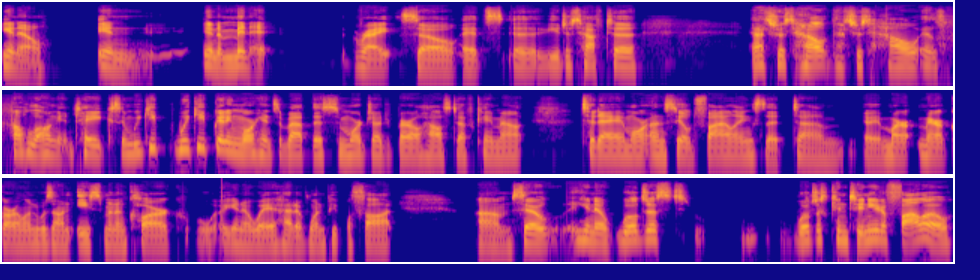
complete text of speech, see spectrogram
you know, in in a minute right? So it's uh, you just have to that's just how that's just how it, how long it takes. And we keep we keep getting more hints about this. Some more judge beryl howell stuff came out today more unsealed filings that um, uh, merrick garland was on eastman and clark you know way ahead of when people thought. Um, so you know we'll just we'll just continue to follow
